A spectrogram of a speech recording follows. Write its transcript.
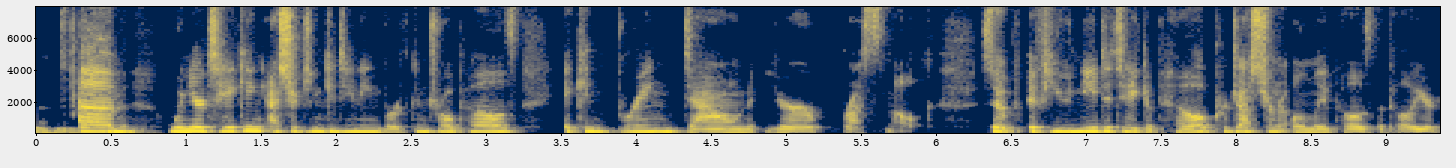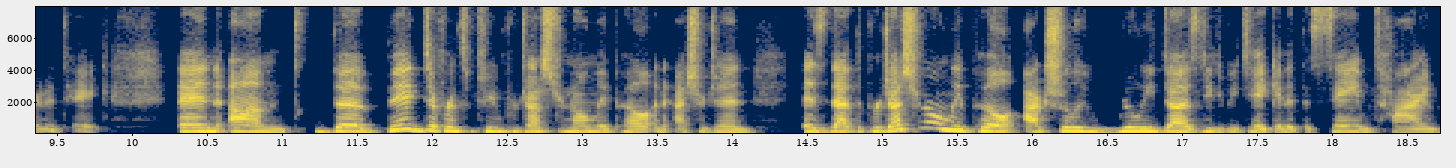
Mm-hmm. Um, when you're taking estrogen containing birth control pills, it can bring down your breast milk. So if you need to take a pill, progesterone only pill is the pill you're going to take. And um, the big difference between progesterone only pill and estrogen is that the progesterone only pill actually really does need to be taken at the same time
